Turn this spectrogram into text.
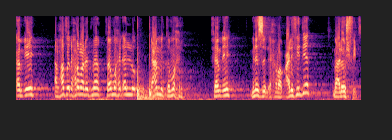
قام إيه؟ قام حاطط الإحرام على دماغه. فقام واحد قال له يا عم أنت محرم. فاهم إيه؟ منزل الإحرام. عليه فدية؟ ما عليهوش فدية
